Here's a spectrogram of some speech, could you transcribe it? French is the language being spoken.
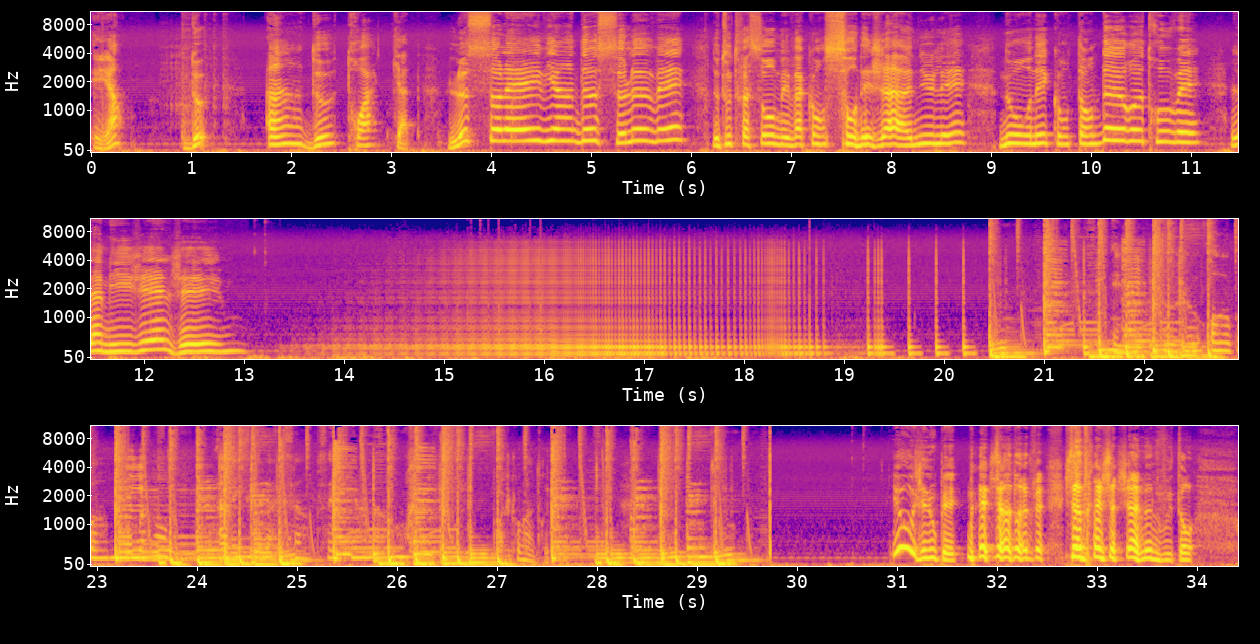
Et 1, 2, 1, 2, 3, 4. Le soleil vient de se lever. De toute façon, mes vacances sont déjà annulées. Nous, on est content de retrouver l'ami GLG. L'ai loupé. J'étais en, train de chercher un autre bouton.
